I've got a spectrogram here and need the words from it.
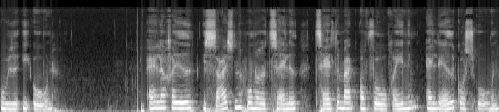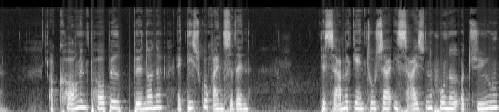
ude i åen. Allerede i 1600-tallet talte man om forurening af Ladegårdsåen, og kongen påbød bønderne, at de skulle rense den. Det samme gentog sig i 1620.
